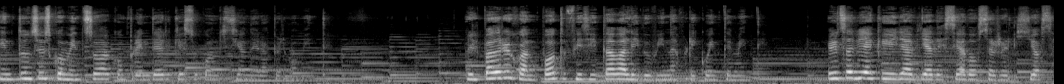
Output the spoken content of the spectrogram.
Entonces comenzó a comprender que su condición era permanente. El padre Juan Pot visitaba a Liduvina frecuentemente. Él sabía que ella había deseado ser religiosa,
